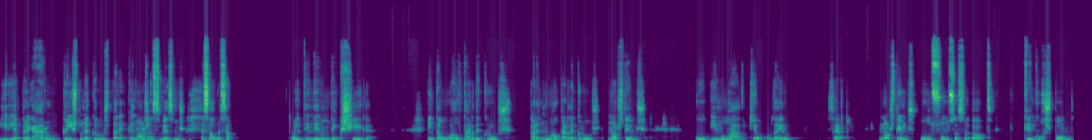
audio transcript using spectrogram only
iria pregar o Cristo na cruz para que nós recebêssemos a salvação. Ou entender onde é que chega. Então, o altar da cruz. Ora, no altar da cruz, nós temos o imolado, que é o cordeiro, certo? Nós temos o sumo sacerdote, que corresponde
